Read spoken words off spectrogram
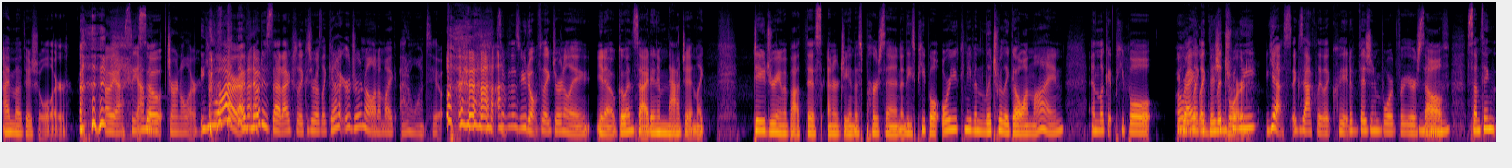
I'm a visualer. oh yeah, see, I'm So- a journaler. you are. I've noticed that actually because you're always like, get out your journal. And I'm like, I don't want to. so for those of you who don't feel like journaling, you know, go inside and imagine, like daydream about this energy and this person and these people. Or you can even literally go online and look at people. Oh, right? like a vision board. yes, exactly. Like create a vision board for yourself. Mhm. Something,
